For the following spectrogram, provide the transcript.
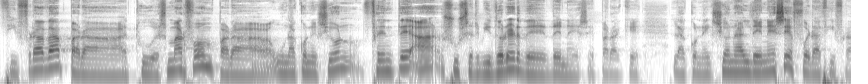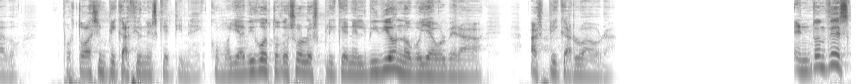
cifrada para tu smartphone, para una conexión frente a sus servidores de DNS, para que la conexión al DNS fuera cifrado, por todas las implicaciones que tiene. Como ya digo, todo eso lo expliqué en el vídeo, no voy a volver a explicarlo ahora. Entonces,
